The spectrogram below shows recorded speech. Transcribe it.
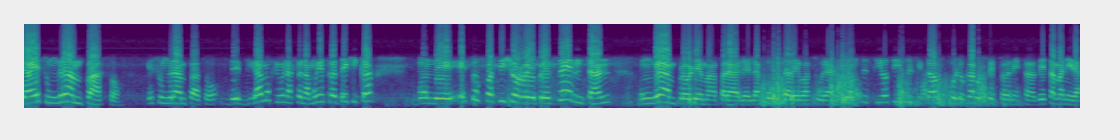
ya es un gran paso, es un gran paso. digamos que una zona muy estratégica donde estos pasillos representan un gran problema para la, Junta de Basura. Entonces, sí o sí necesitamos colocarlos esto en esta, de esta manera.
